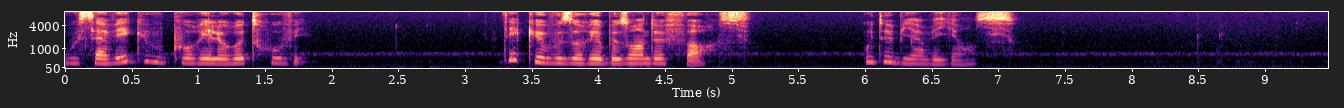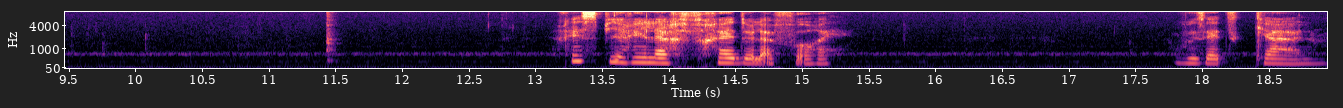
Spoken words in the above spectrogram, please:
Vous savez que vous pourrez le retrouver dès que vous aurez besoin de force ou de bienveillance. Respirez l'air frais de la forêt. Vous êtes calme.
